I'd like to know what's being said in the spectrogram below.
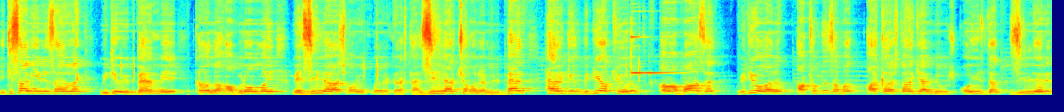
2 saniyenizi ayırarak videoyu beğenmeyi, kanala abone olmayı ve zilleri açmayı unutmayın arkadaşlar. Ziller çok önemli. Ben her gün video atıyorum ama bazen videoların atıldığı zaman arkadaşlara gelmiyormuş. O yüzden zilleri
